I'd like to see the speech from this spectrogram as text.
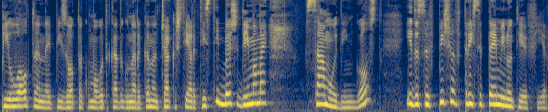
пилотен епизод, ако мога така да го нарека на чакащи артисти, беше да имаме само един гост и да се впиша в 30-те минути ефир.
